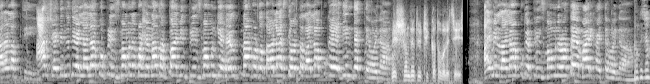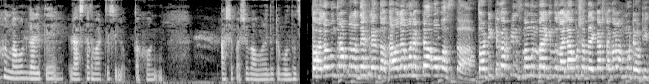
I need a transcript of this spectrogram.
গারে লাগতি আর সেদিন যদি ওই লাইলা আপু প্রিন্স মামুনের পাশে না থাকতো আই মিন প্রিন্স মামুনকে হেল্প না করতো তাহলে আজকে হয়তো লাইলা আপুকে এদিন দেখতে হয় না। নিঃসন্দেহে তুই ঠিক কথা বলেছিস। আই মিন লাইলা আপুকে প্রিন্স মামুনের হাতে মার খাইতে হয় না। ওকে যখন মামুন গাড়িতে রাস্তা মারতেছিল তখন আশেপাশে মামুনের দুটো বন্ধু তো হ্যালো বন্ধুরা আপনারা দেখলেন তো? তাহলে এমন একটা অবস্থা। তো টিকটকার প্রিন্স মামুন ভাই কিন্তু লাইলা আপুর সাথে এই কাজটা করা মোটেও ঠিক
